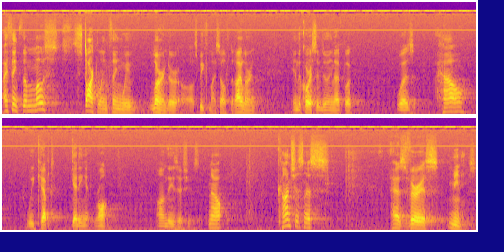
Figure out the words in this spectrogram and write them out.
I think the most startling thing we learned, or I'll speak for myself, that I learned in the course of doing that book, was how we kept getting it wrong on these issues. Now, consciousness has various meanings.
